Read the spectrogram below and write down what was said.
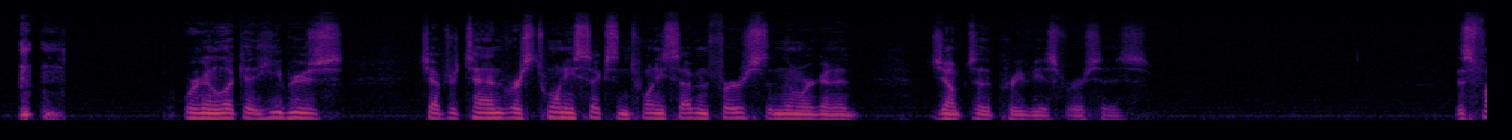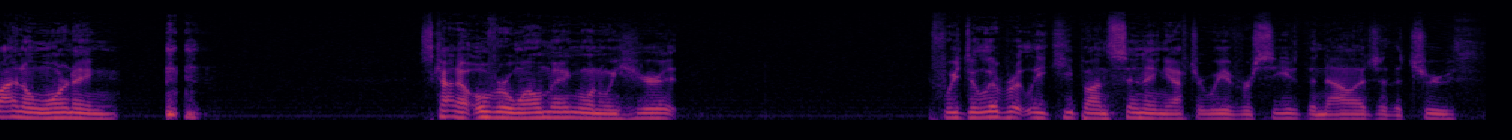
we're going to look at Hebrews chapter 10, verse 26 and 27 first, and then we're going to jump to the previous verses. This final warning is kind of overwhelming when we hear it. If we deliberately keep on sinning after we have received the knowledge of the truth,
